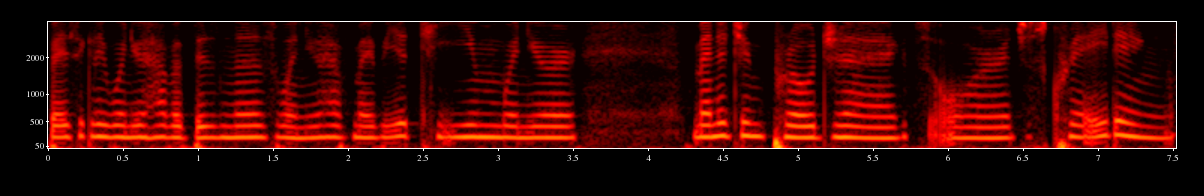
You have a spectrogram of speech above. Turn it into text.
basically when you have a business, when you have maybe a team, when you're managing projects or just creating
